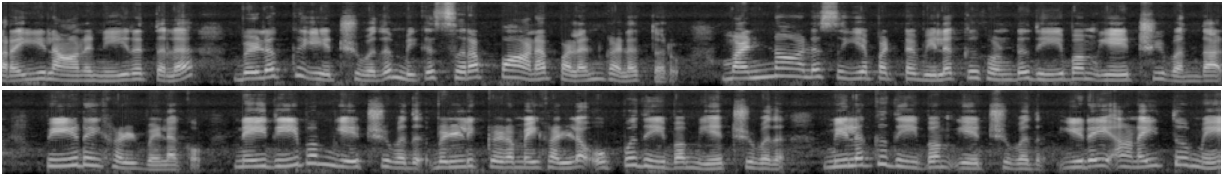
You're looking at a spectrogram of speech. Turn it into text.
வரையிலான நேரத்தில் விளக்கு ஏற்றுவது மிக சிறப்பான பலன்களை தரும். மண்ணால் செய்யப்பட்ட விளக்கு கொண்டு தீபம் ஏற்றி வந்தால் பீடைகள் விலகும். நெய் தீபம் ஏற்றுவது வெள்ளிக்கிழமைகளில் உப்பு தீபம் ஏற்றுவது மிளகு தீபம் ஏற்றுவது இடை அனைத்துமே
